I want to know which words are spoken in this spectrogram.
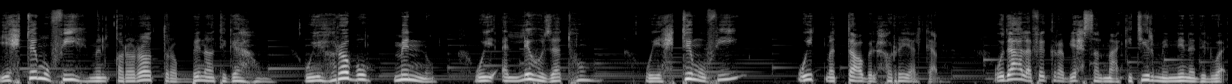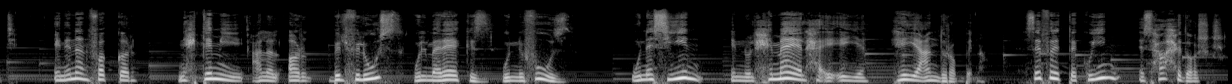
يحتموا فيه من قرارات ربنا تجاههم ويهربوا منه ويألهوا ذاتهم ويحتموا فيه ويتمتعوا بالحرية الكاملة. وده على فكرة بيحصل مع كتير مننا دلوقتي. إننا نفكر نحتمي على الأرض بالفلوس والمراكز والنفوذ وناسيين إنه الحماية الحقيقية هي عند ربنا. سفر التكوين إصحاح 11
